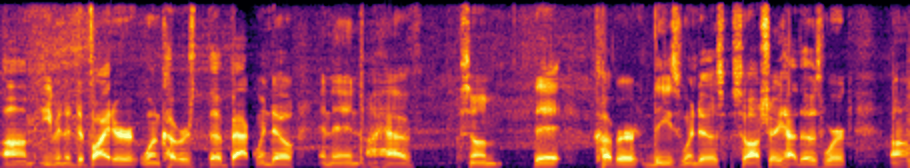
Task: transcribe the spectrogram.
um, even a divider. One covers the back window, and then I have some that cover these windows. So I'll show you how those work. Um,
